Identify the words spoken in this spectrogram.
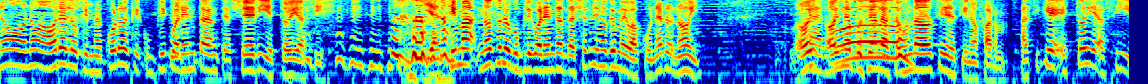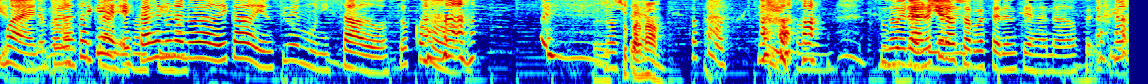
No, no, ahora lo que me acuerdo es que cumplí 40 anteayer y estoy así. Y encima, no solo cumplí 40 anteayer, sino que me vacunaron hoy. Hoy, Claro. hoy me pusieron la segunda dosis de Sinopharm. Así que estoy así. Bueno, no- pero Así que estás en una nueva década y encima inmunizado. Sos como... El no sé, Superman. Sos como... Sí, como... no, sé, no quiero hacer referencias a nada ofensivo.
